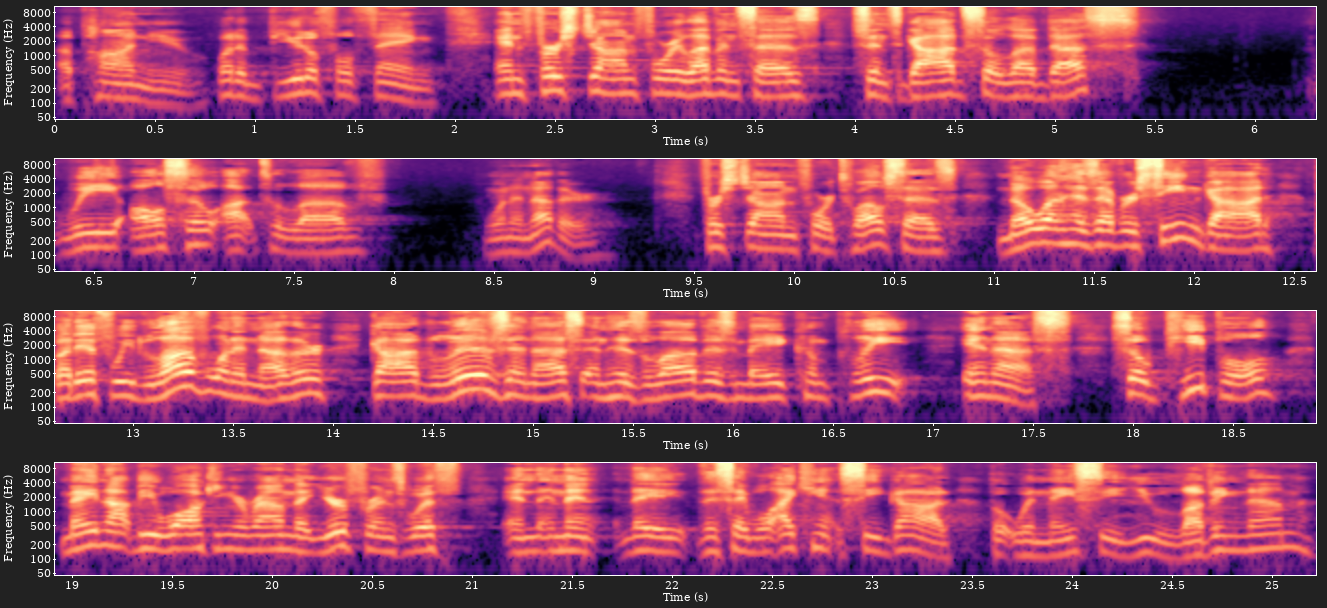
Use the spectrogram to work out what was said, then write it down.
upon you. What a beautiful thing. And 1 John 4:11 says, "Since God so loved us, we also ought to love one another." 1 John 4:12 says, "No one has ever seen God, but if we love one another, God lives in us and his love is made complete in us." So people may not be walking around that you're friends with and, and then they, they say, "Well, I can't see God." But when they see you loving them,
